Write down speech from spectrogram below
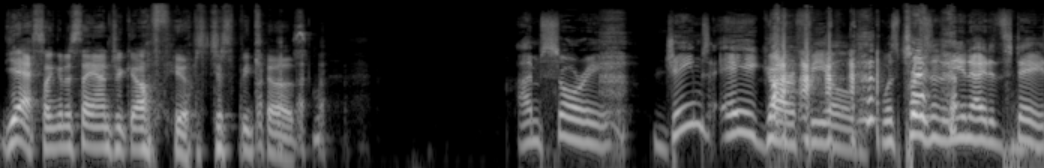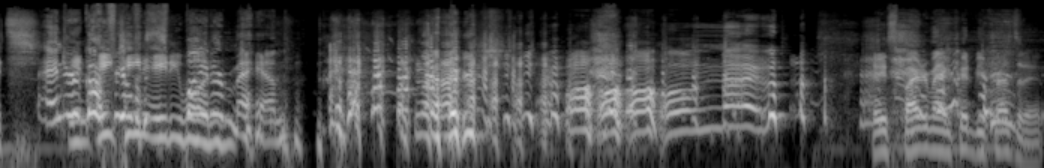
Yes, I'm going to say Andrew Garfield just because. I'm sorry. James A. Garfield was president of the United States Andrew in Garfield is 1881. Spider-Man. oh no! hey, Spider Man could be president.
